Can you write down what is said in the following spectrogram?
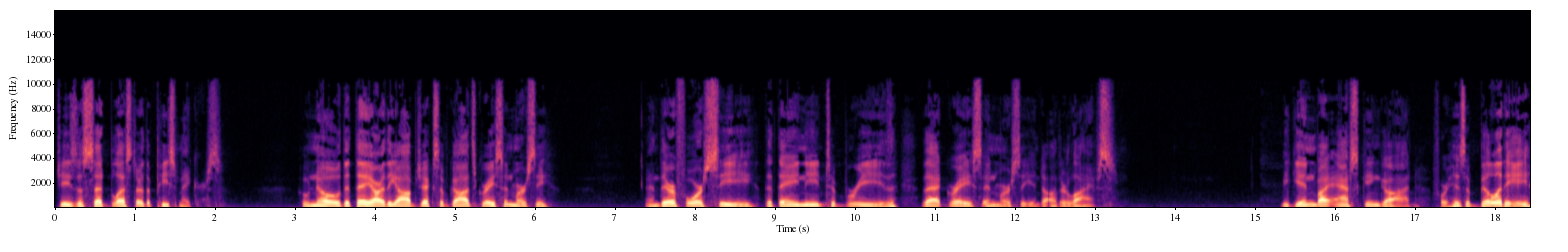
Jesus said, Blessed are the peacemakers who know that they are the objects of God's grace and mercy, and therefore see that they need to breathe that grace and mercy into other lives. Begin by asking God for His ability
